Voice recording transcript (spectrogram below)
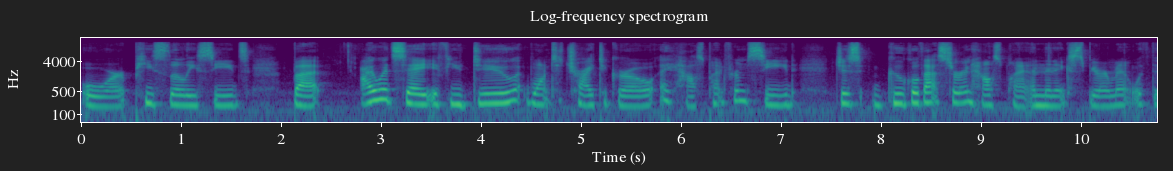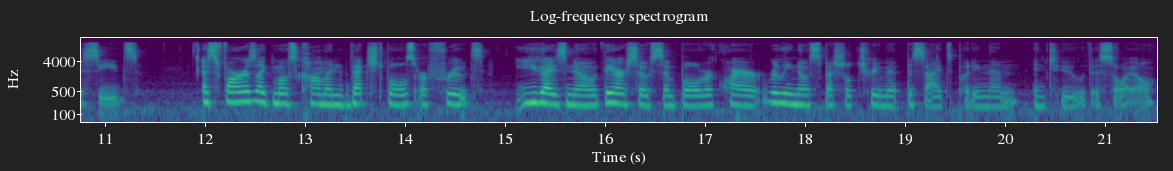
or peace lily seeds, but I would say if you do want to try to grow a houseplant from seed, just Google that certain houseplant and then experiment with the seeds. As far as like most common vegetables or fruits, you guys know they are so simple, require really no special treatment besides putting them into the soil.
